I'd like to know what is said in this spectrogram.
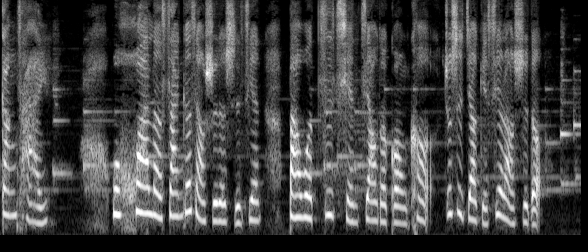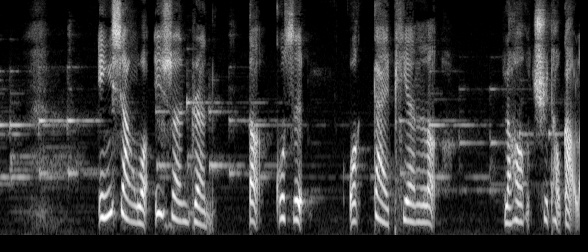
刚才，我花了三个小时的时间，把我之前交的功课，就是交给谢老师的，影响我一生人的故事，我改编了，然后去投稿了。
